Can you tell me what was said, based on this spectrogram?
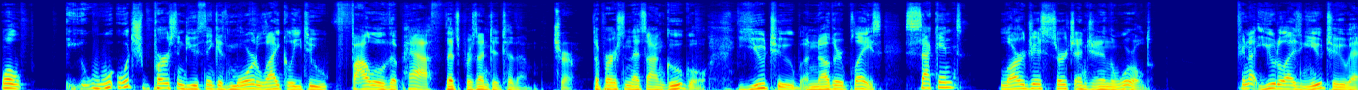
Well, w- which person do you think is more likely to follow the path that's presented to them? Sure. the person that's on Google, YouTube, another place, second largest search engine in the world. If you're not utilizing YouTube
